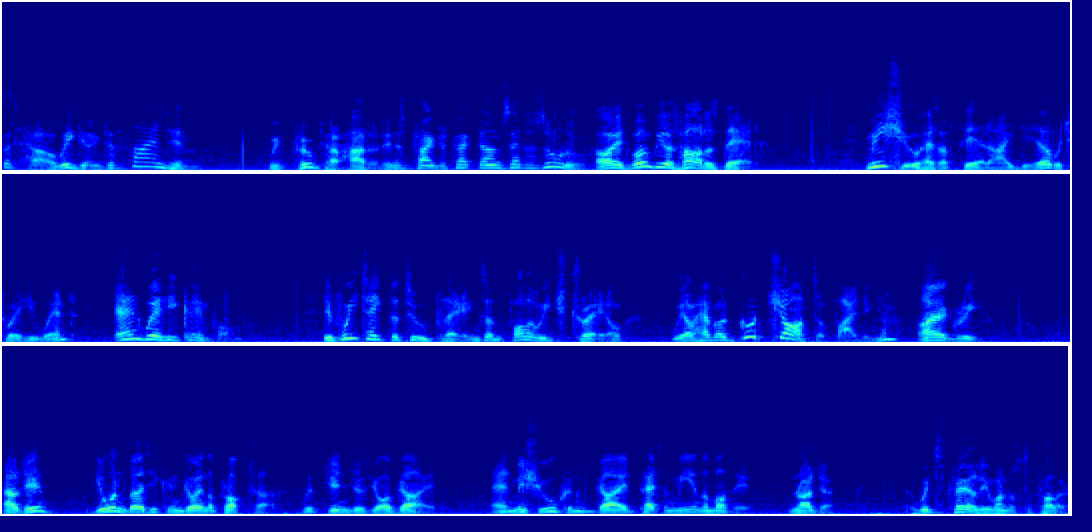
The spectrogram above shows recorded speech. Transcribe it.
But how are we going to find him? We've proved how hard it is trying to track down Zeta Zulu. Oh, it won't be as hard as that. Mishu has a fair idea which way he went and where he came from. If we take the two planes and follow each trail, we'll have a good chance of finding him. I agree. Algy, you and Bertie can go in the Proctor, with Ginger as your guide. and Michu can guide Pat and me in the mozzie. Roger. Which trail do you want us to follow?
